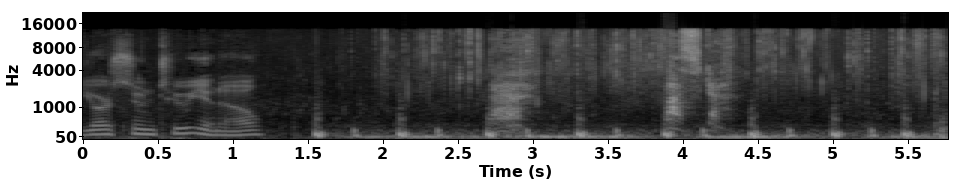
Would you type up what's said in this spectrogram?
You're soon too, you know. Ah. Ah. Ugh. Ugh. Ah. Ugh.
